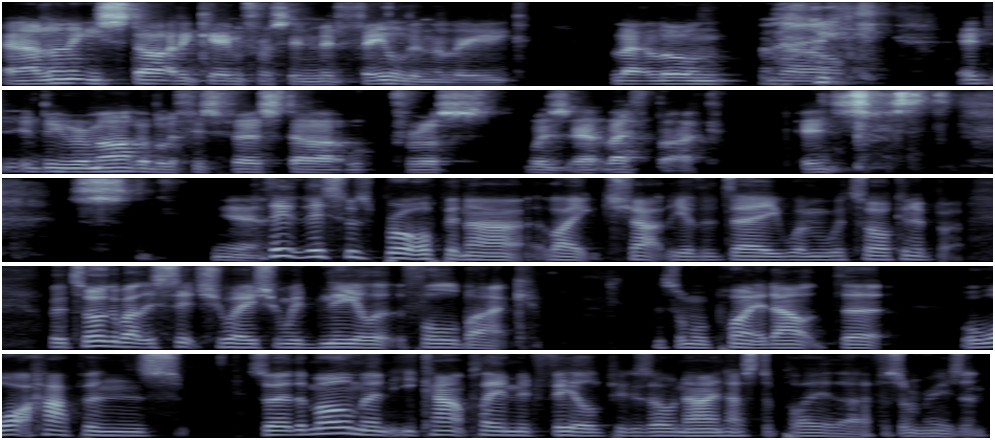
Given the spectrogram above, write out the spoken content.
And I don't think he started a game for us in midfield in the league, let alone. No. it, would be remarkable if his first start for us was at left back. It's just, yeah. I think this was brought up in our like chat the other day when we were talking about we were talking about this situation with Neil at the fullback, and someone pointed out that well, what happens? So at the moment, he can't play in midfield because oh O'Nien has to play there for some reason.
